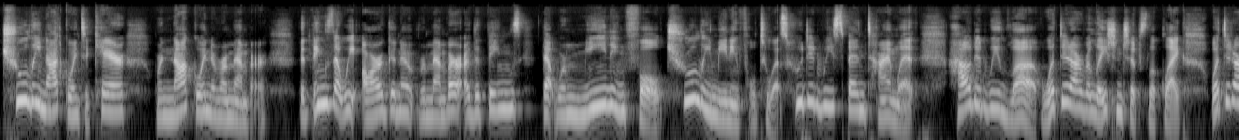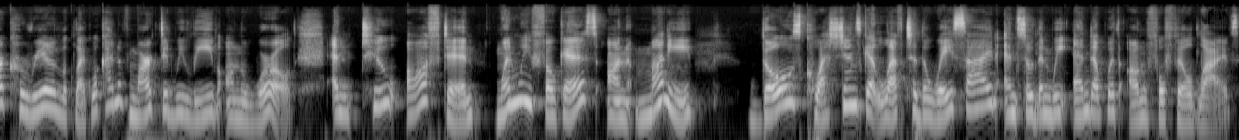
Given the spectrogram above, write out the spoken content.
truly not going to care. We're not going to remember. The things that we are going to remember are the things that were meaningful, truly meaningful to us. Who did we spend time with? How did we love? What did our relationships look like? What did our career look like? What kind of mark did we leave on the world? And too often, when we focus on money, those questions get left to the wayside. And so then we end up with unfulfilled lives.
